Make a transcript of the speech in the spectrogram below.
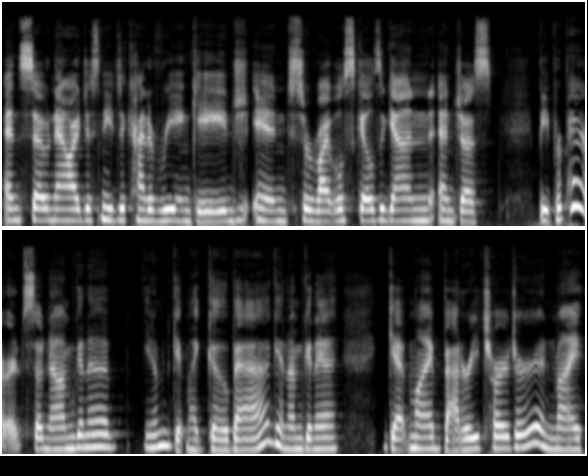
and so now I just need to kind of re-engage in survival skills again and just be prepared. So now I'm gonna, you know, I'm gonna get my go bag and I'm gonna get my battery charger and my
